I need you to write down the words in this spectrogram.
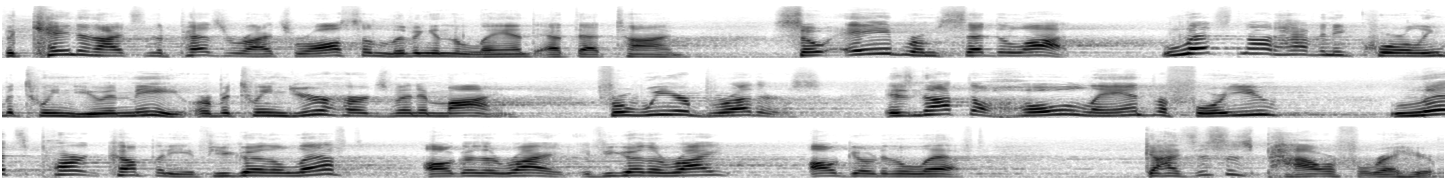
The Canaanites and the Perizzites were also living in the land at that time. So Abram said to Lot, Let's not have any quarreling between you and me, or between your herdsmen and mine, for we are brothers. Is not the whole land before you? Let's part company. If you go to the left, I'll go to the right. If you go to the right, I'll go to the left. Guys, this is powerful right here.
